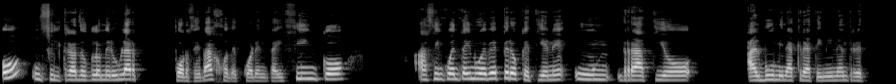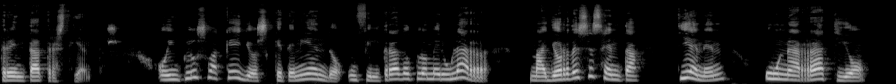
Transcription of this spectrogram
o un filtrado glomerular por debajo de 45 a 59 pero que tiene un ratio albúmina-creatinina entre 30 a 300. O incluso aquellos que teniendo un filtrado glomerular mayor de 60 tienen una ratio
